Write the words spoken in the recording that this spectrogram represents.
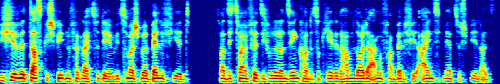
wie viel wird das gespielt im Vergleich zu dem, wie zum Beispiel bei Battlefield 2042, wo du dann sehen konntest, okay, dann haben Leute angefangen, Battlefield 1 mehr zu spielen als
